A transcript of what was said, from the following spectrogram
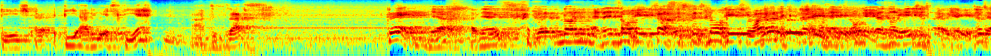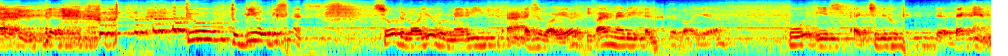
T R U S T eh uh, to trust correct Yeah. okay Yes. No, And then no H. There's, there's no H, right? No, no, no, no, H, Okay. There's no H. Okay, just Yeah. checking. to to build a business so the lawyer will marry uh, as a lawyer if I marry another lawyer who is actually who can do the back end.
